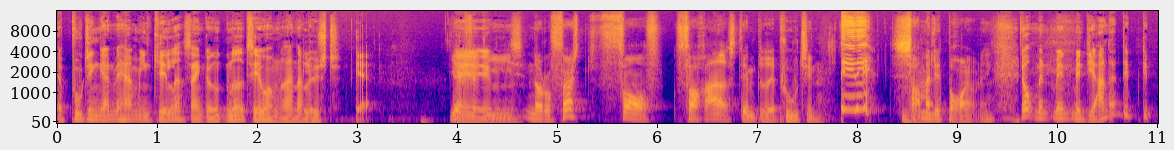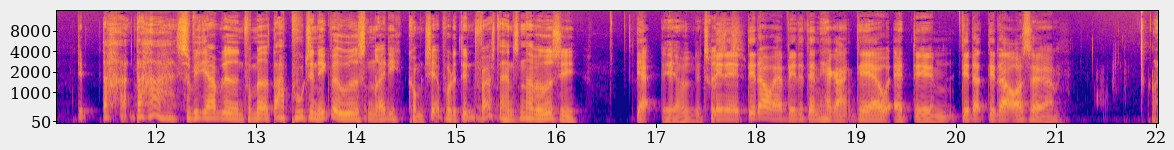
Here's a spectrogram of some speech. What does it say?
at Putin gerne vil have min kælder, så han kan gå ned og tæve ham, når han har lyst. Ja. Ja, fordi Øhm. når du først får forræderstemplet af Putin, det er det. så er man lidt på røven, ikke? Jo, men, men, men de andre, det, det, det, der, har, der har, så vidt jeg er blevet informeret, der har Putin ikke været ude og sådan rigtig kommentere på det. Det er den første, han sådan har været ude og sige. Ja. Det er jo lidt trist. Men øh, det, der jo er ved det den her gang, det er jo, at øh, det, der, det der også er... Øh,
